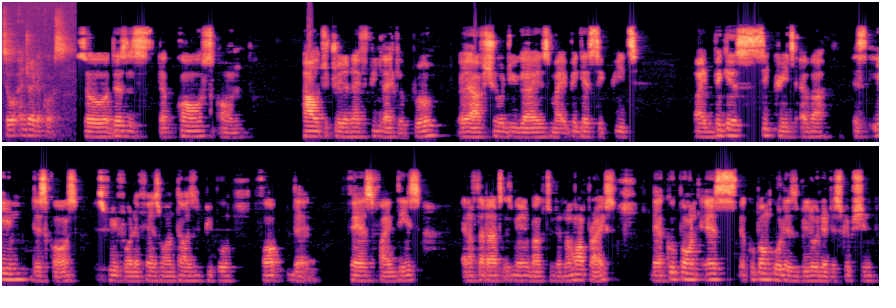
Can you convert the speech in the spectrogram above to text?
So enjoy the course. So this is the course on how to trade NFP like a pro where I've showed you guys my biggest secret my biggest secret ever is in this course. It's free for the first 1000 people for the first five days. And after that it's going back to the normal price. The coupon is the coupon code is below in the description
